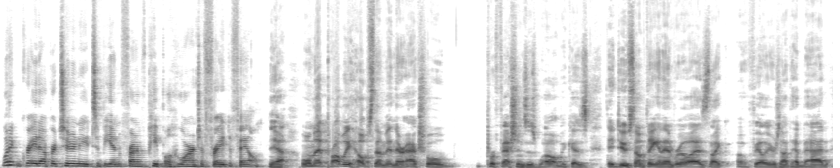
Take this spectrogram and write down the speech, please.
what a great opportunity to be in front of people who aren't afraid to fail. Yeah. Well, and that probably helps them in their actual professions as well because they do something and then realize like oh failure is not that bad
